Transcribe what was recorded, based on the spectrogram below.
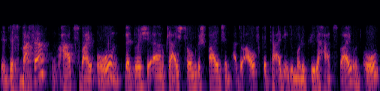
das Wasser, H2O, wird durch äh, Gleichstrom gespalten, also aufgeteilt in die Moleküle H2 und O.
